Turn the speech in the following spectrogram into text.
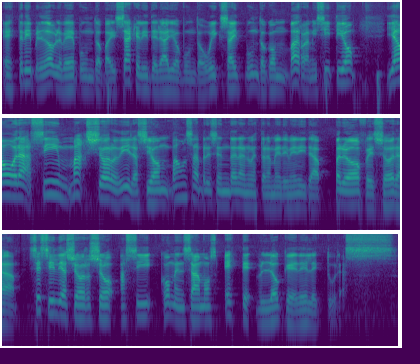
es www.paisajeliterario.wixsite.com barra mi sitio. Y ahora, sin mayor dilación, vamos a presentar a nuestra merimerita profesora Cecilia Giorgio. Así comenzamos este bloque de lecturas.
